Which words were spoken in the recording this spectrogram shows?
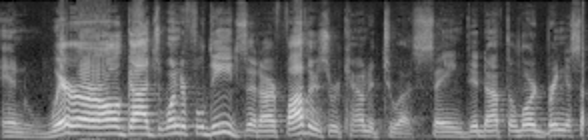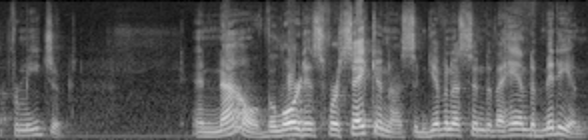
And where are all God's wonderful deeds that our fathers recounted to us, saying, Did not the Lord bring us up from Egypt? And now the Lord has forsaken us and given us into the hand of Midian.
